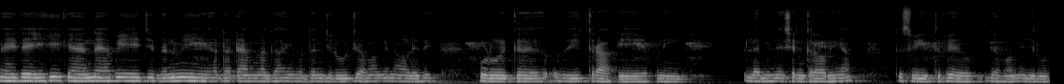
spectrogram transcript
ਅਸੀਂ ਤੇ ਇਹੀ ਕਹਿੰਦੇ ਆ ਵੀ ਜਿੱਦਣ ਵੀ ਸਾਡਾ ਟਾਈਮ ਲੱਗਾ ਅਸੀਂ ਉਦੋਂ ਜ਼ਰੂਰ ਜਾਵਾਂਗੇ ਨਾਲ ਇਹਦੇ ਫੋਟੋ ਇੱਕ ਉਹਦੀ ਕਰਾ ਕੇ ਆਪਣੀ ਲੈਮੀਨੇਸ਼ਨ ਕਰਾਉਣੀ ਆ ਤਸਵੀਰ ਤੇ ਫਿਰ ਜਾਵਾਂਗੇ ਜ਼ਰੂਰ।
